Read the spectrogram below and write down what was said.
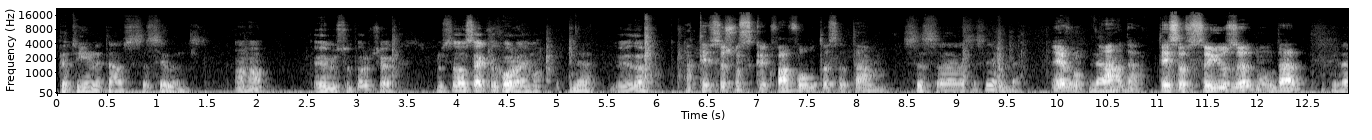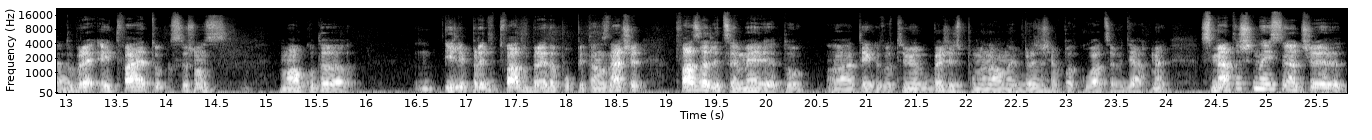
като име там със сигурност. Аха. Еми, супер човек. Мисля, всякакви хора има. Да, Е, да. А те всъщност каква валута са там? с, с евро, да. Евро? Да. А, да. Те са в Съюза, но да. да. Добре, ей това е тук всъщност малко да... Или преди това добре да попитам. Значи, това за лицемерието, а, тъй като ти ми го беше споменал най-предишния път, когато се видяхме, смяташ ли наистина, че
